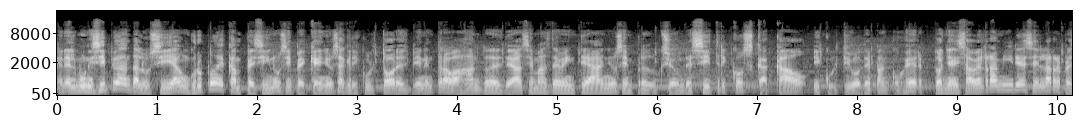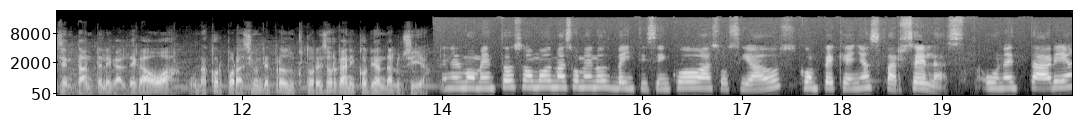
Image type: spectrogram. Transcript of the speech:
En el municipio de Andalucía, un grupo de campesinos y pequeños agricultores vienen trabajando desde hace más de 20 años en producción de cítricos, cacao y cultivos de pancoger. Doña Isabel Ramírez es la representante legal de GAOA, una corporación de productores orgánicos de Andalucía. En el momento somos más o menos 25 asociados con pequeñas parcelas una hectárea,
